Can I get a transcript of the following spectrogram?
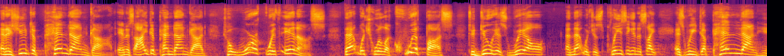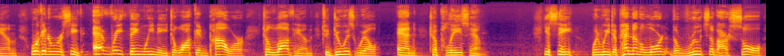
And as you depend on God, and as I depend on God to work within us that which will equip us to do His will and that which is pleasing in His sight, as we depend on Him, we're going to receive everything we need to walk in power, to love Him, to do His will, and to please Him. You see, when we depend on the Lord, the roots of our soul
